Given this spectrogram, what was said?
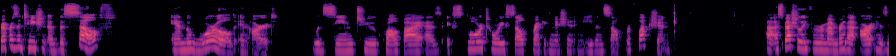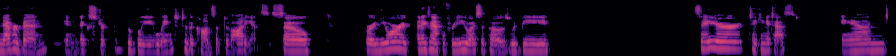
Representation of the self and the world in art would seem to qualify as exploratory self recognition and even self reflection uh, especially if we remember that art has never been inextricably linked to the concept of audience. So, for your an example for you, I suppose, would be say you're taking a test and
